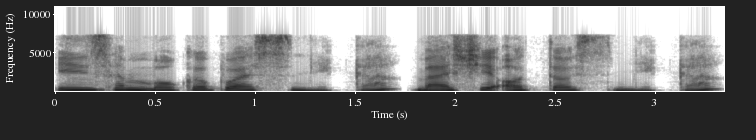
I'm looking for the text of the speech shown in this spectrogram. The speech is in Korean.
인삼 먹어보았습니까? 맛이 어떻습니까?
